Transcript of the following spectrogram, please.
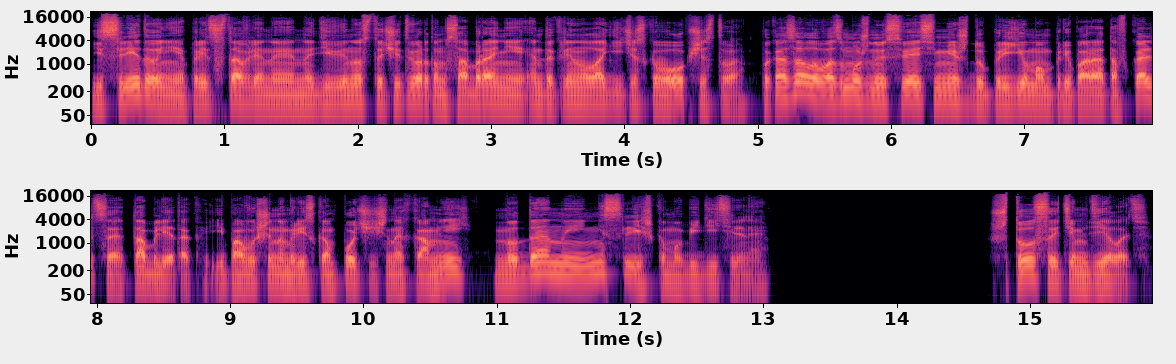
Исследование, представленное на 94-м собрании эндокринологического общества, показало возможную связь между приемом препаратов кальция, таблеток, и повышенным риском почечных камней, но данные не слишком убедительны. Что с этим делать?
